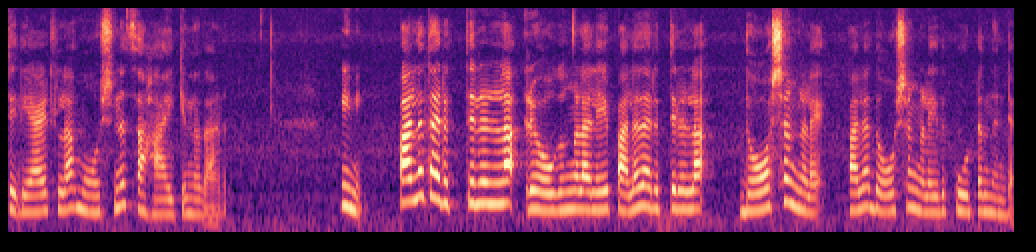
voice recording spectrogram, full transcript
ശരിയായിട്ടുള്ള മോഷന് സഹായിക്കുന്നതാണ്. ഇനി പലതരത്തിലുള്ള രോഗങ്ങൾ അല്ലെങ്കിൽ പലതരത്തിലുള്ള ദോഷങ്ങളെ പല ദോഷങ്ങളെ ഇത് കൂട്ടുന്നുണ്ട്.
